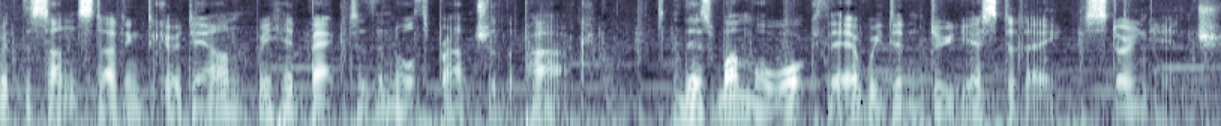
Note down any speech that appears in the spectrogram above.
With the sun starting to go down, we head back to the north branch of the park. There's one more walk there we didn't do yesterday, Stonehenge.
